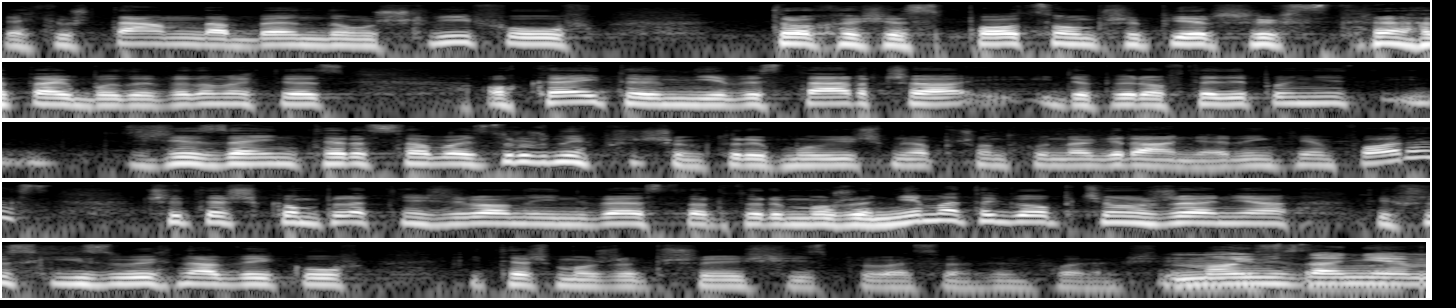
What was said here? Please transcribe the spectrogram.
jak już tam nabędą szlifów, trochę się spocą przy pierwszych stratach, bo to wiadomo, jak to jest, ok, to im nie wystarcza i dopiero wtedy powinien się zainteresować z różnych przyczyn, o których mówiliśmy na początku nagrania, rynkiem Forex, czy też kompletnie zielony inwestor, który może nie ma tego obciążenia, tych wszystkich złych nawyków i też może przyjść i spróbować sobie na tym Forexie Moim zdaniem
